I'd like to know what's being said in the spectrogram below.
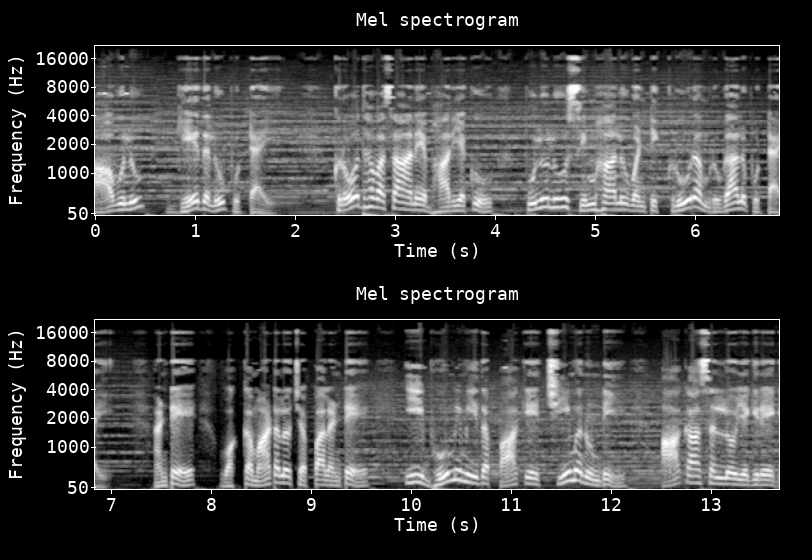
ఆవులు గేదెలు పుట్టాయి. క్రోధవస అనే భార్యకు పులులు సింహాలు వంటి క్రూర మృగాలు పుట్టాయి. అంటే ఒక్క మాటలో చెప్పాలంటే ఈ భూమి మీద పాకే చీమ నుండి ఆకాశంలో ఎగిరే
